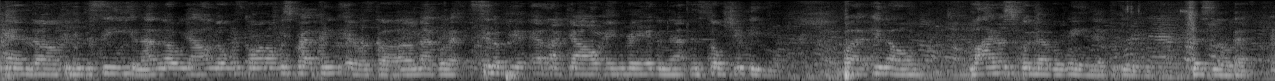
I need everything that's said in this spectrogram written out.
and uh, for you to see. And I know y'all know what's going on with Scrappy and Erica. I'm not gonna sit up here and act like y'all ain't read and that in social media. But you know, liars will never win at the end. Just know that.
